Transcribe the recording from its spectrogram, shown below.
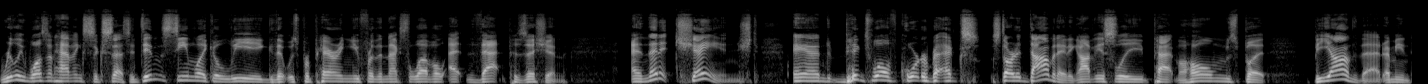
really wasn't having success. It didn't seem like a league that was preparing you for the next level at that position. And then it changed, and Big 12 quarterbacks started dominating. Obviously, Pat Mahomes, but beyond that, I mean,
